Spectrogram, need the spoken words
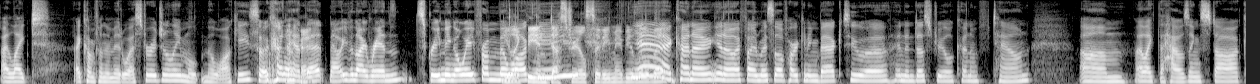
I liked. I come from the Midwest originally, Mil- Milwaukee, so I kind of had that. Now, even though I ran screaming away from Milwaukee, You like the industrial city maybe a yeah, little bit? Yeah, kind of. You know, I find myself harkening back to uh, an industrial kind of town. Um, I like the housing stock,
